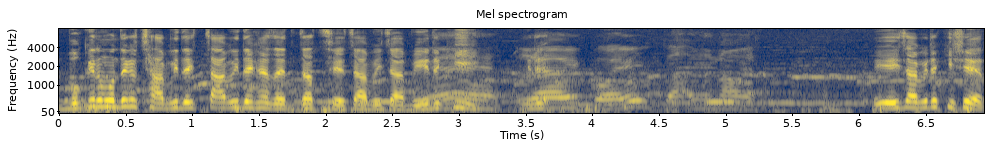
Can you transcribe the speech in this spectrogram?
বুকের মধ্যে চাবি দেখ চাবি দেখা যাচ্ছে চাবি চাবি। এটা কি? হ্যাঁ, এটা এটা কয়, যা- এই চাবিটা কিসের।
